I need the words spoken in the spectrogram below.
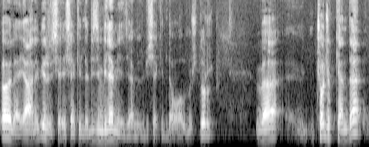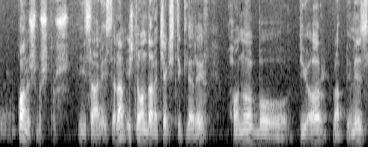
Öyle yani bir şey, şekilde bizim bilemeyeceğimiz bir şekilde olmuştur ve çocukken de konuşmuştur İsa Aleyhisselam. İşte onların çekiştikleri konu bu diyor Rabbimiz.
